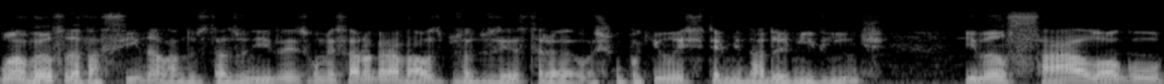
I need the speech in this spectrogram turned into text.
com o avanço da vacina lá nos Estados Unidos, eles começaram a gravar os episódios extra, acho que um pouquinho antes de terminar 2020, e lançar logo,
